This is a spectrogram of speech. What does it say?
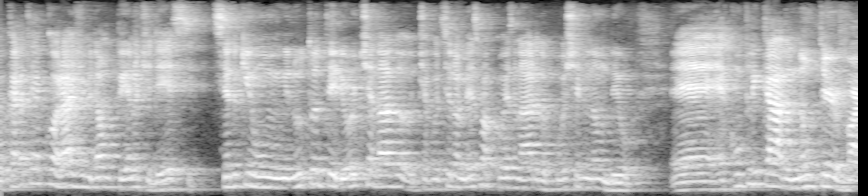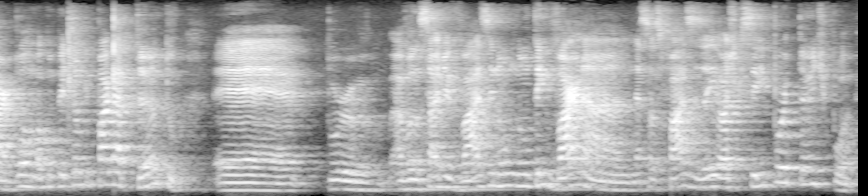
o cara tem a coragem de me dar um pênalti desse, sendo que um minuto anterior tinha dado, tinha acontecido a mesma coisa na área do coxa, ele não deu. É, é complicado não ter VAR. Porra, uma competição que paga tanto é, por avançar de fase não, não tem VAR na, nessas fases aí. Eu acho que seria importante, porra. O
